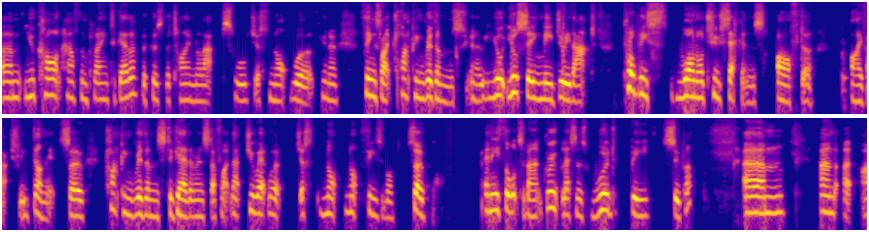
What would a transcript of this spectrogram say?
um, you can't have them playing together because the time lapse will just not work. You know, things like clapping rhythms, you know, you're, you're seeing me do that probably one or two seconds after I've actually done it. So clapping rhythms together and stuff like that, duet work, just not, not feasible. So any thoughts about group lessons would be super. Um, and I, I,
